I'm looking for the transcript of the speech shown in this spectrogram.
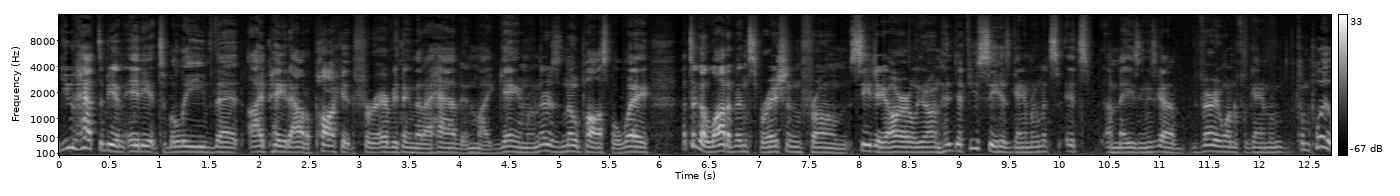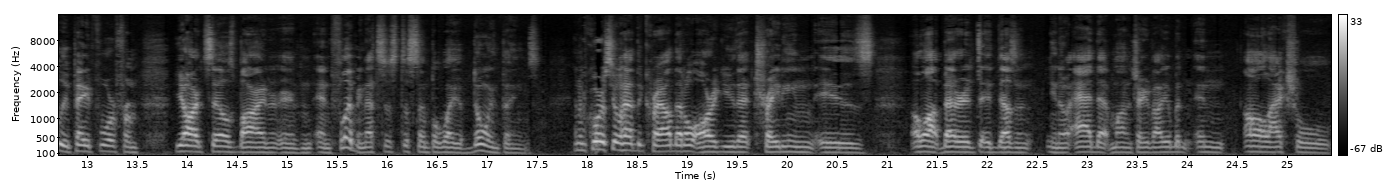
You have to be an idiot to believe that I paid out of pocket for everything that I have in my game room. There's no possible way. I took a lot of inspiration from CJR earlier on. If you see his game room, it's it's amazing. He's got a very wonderful game room, completely paid for from yard sales, buying, and, and flipping. That's just a simple way of doing things. And of course, you'll have the crowd that'll argue that trading is a lot better. It, it, doesn't, you know, add that monetary value, but in all actual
